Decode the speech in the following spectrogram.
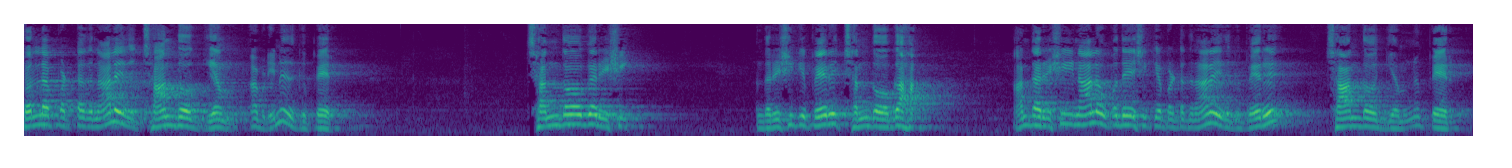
சொல்லப்பட்டதுனால இது சாந்தோக்கியம் அப்படின்னு இதுக்கு பேர். சந்தோக ரிஷி. அந்த ரிஷிக்கு பேரு சந்தோகா. அந்த ரிஷியினால உபதேசிக்கப்பட்டதுனால இதுக்கு பேரு சாந்தோக்கியம்னு பேர்.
